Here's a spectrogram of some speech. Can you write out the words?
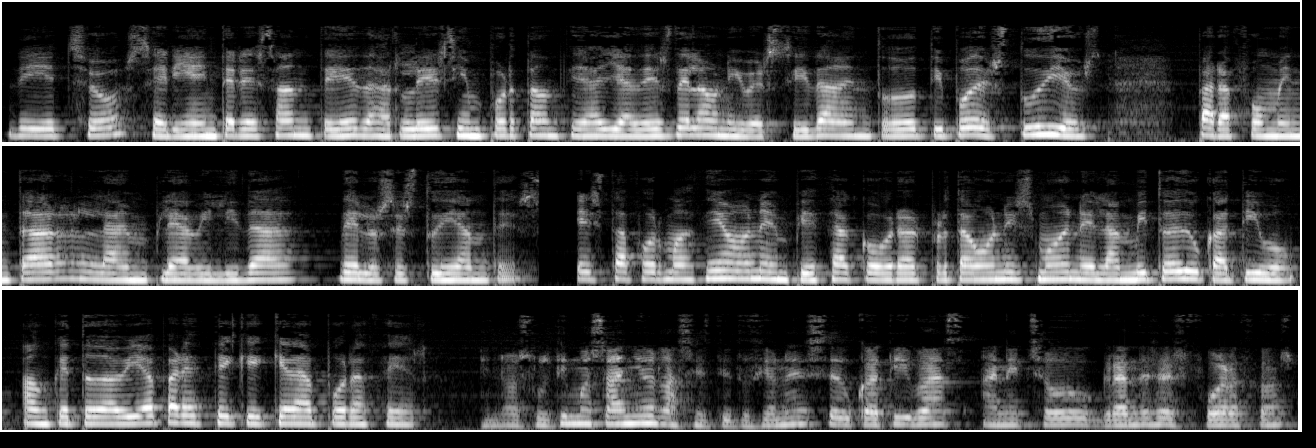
De hecho, sería interesante darles importancia ya desde la universidad en todo tipo de estudios para fomentar la empleabilidad de los estudiantes. Esta formación empieza a cobrar protagonismo en el ámbito educativo, aunque todavía parece que queda por hacer. En los últimos años las instituciones educativas han hecho grandes esfuerzos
